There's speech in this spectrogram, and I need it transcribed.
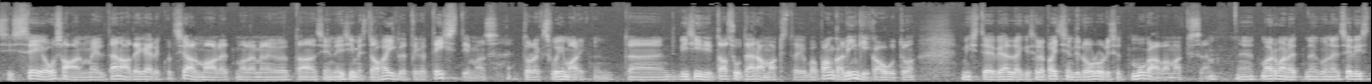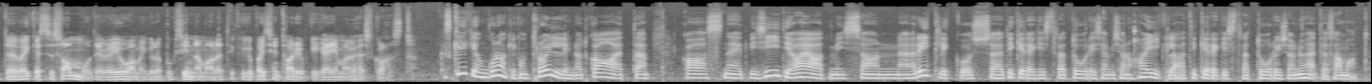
siis see osa on meil täna tegelikult sealmaal, et me oleme nagu ta siin esimeste haiglatega testimas, et oleks võimalik äh, visiiditasud ära maksta juba pangalingi kaudu. mis teeb jällegi selle patsiendile oluliselt mugavamaks. et ma arvan, et nagu need selliste väikeste sammudega jõuamegi lõpuks sinnamaale, et ikkagi patsient harjubki käima ühest kohast. kas keegi on kunagi kontrollinud ka, et kas need visiidiajad, mis on riiklikus digiregistratuuris ja mis on haigla digiregistratuuris, on ühed ja samad?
